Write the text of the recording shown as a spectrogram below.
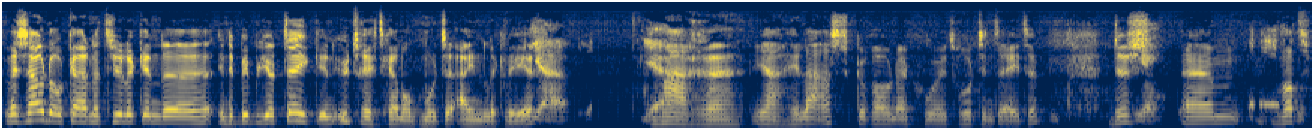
we zouden elkaar natuurlijk in de, in de bibliotheek in Utrecht gaan ontmoeten, eindelijk weer. Ja. Maar eh, ja, helaas, corona gooit roet in het eten. Dus ehm, wat,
